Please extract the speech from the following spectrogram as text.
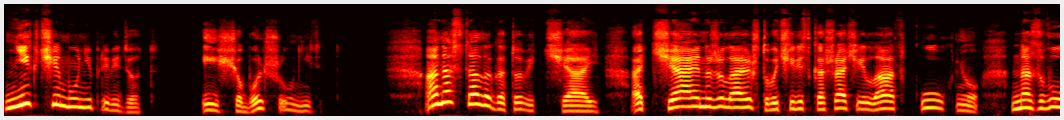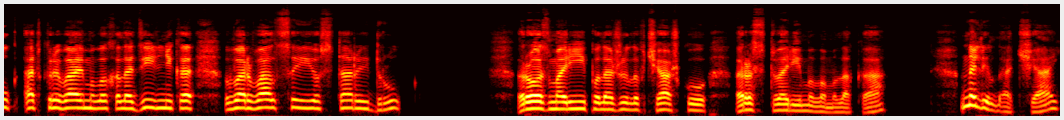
ни к чему не приведет и еще больше унизит. Она стала готовить чай, отчаянно желая, чтобы через кошачий лаз в кухню на звук открываемого холодильника ворвался ее старый друг. Розмари положила в чашку растворимого молока, налила чай,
